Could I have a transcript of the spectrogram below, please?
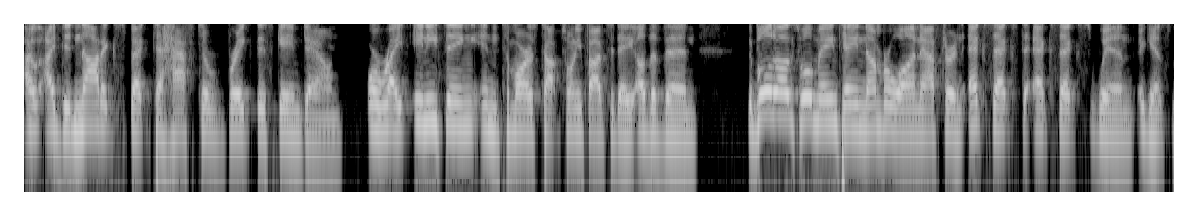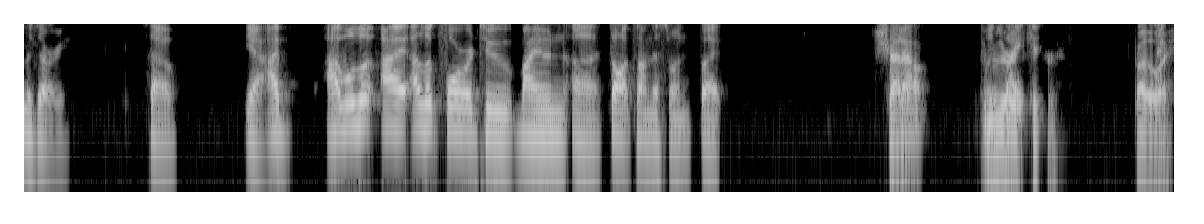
I, I did not expect to have to break this game down or write anything in tomorrow's top 25 today other than the Bulldogs will maintain number one after an XX to XX win against Missouri. So, yeah, I I will look I, I look forward to my own uh, thoughts on this one, but Shout out to Missouri's kicker, by the way.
